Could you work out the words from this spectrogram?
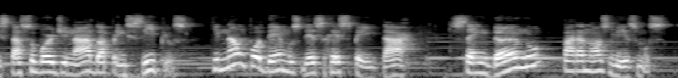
está subordinado a princípios que não podemos desrespeitar sem dano para nós mesmos.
